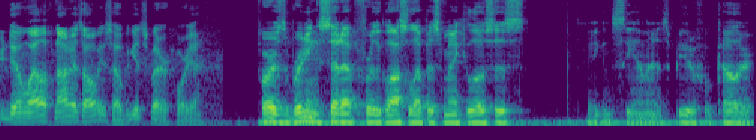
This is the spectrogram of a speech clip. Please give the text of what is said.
you're doing well. If not, as always, hope it gets better for you. As far as the breeding setup for the Glossolepis maculosus, you can see him in its beautiful color.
